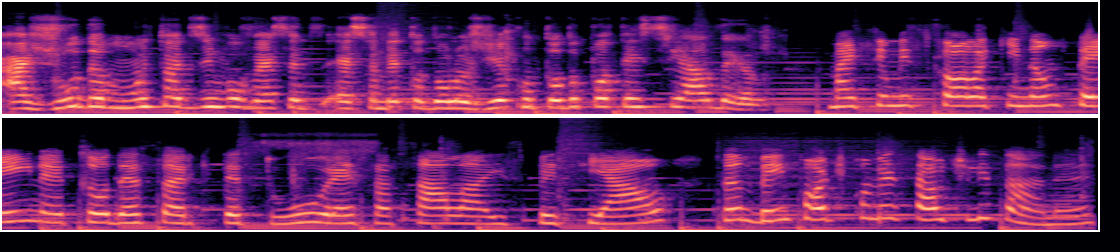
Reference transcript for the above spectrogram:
ajuda muito a desenvolver essa, essa metodologia com todo o potencial dela. Mas se uma escola que não tem né, toda essa arquitetura, essa sala especial, também pode começar a utilizar, né?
